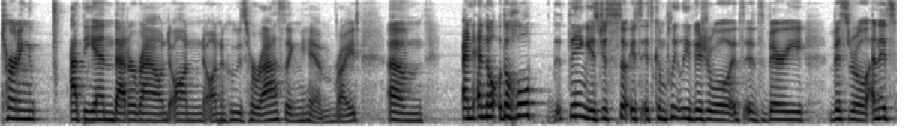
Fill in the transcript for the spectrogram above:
turning at the end that around on on who's harassing him, right? Um, and and the the whole thing is just so it's it's completely visual. It's it's very visceral. And it's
